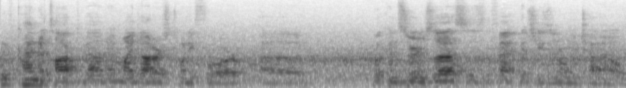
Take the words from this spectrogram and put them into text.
We've kind of talked about it. My daughter's 24. What concerns us is the fact that she's an only child.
